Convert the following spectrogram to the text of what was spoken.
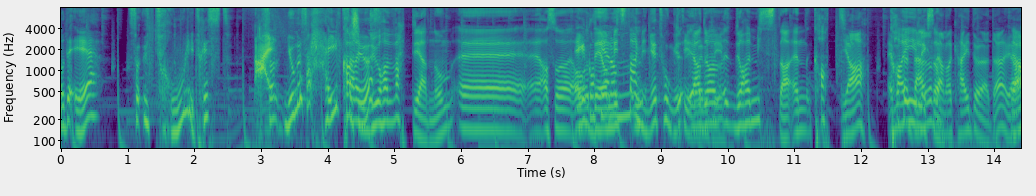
og det er så utrolig trist. Sånn, jo, men så helt Kanskje seriøst. du har vært igjennom eh, altså, Jeg har gått det gjennom miste- mange tunge tider Ja, du har, du har mista en katt. Ja. Jeg Kai, liksom. Kai døde. Ja. Ja.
